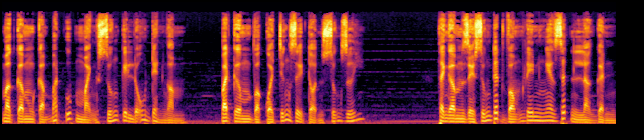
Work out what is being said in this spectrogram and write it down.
Mà cầm cả bát úp mạnh xuống cái lỗ đen ngầm Bát cơm và quả trứng rơi toàn xuống dưới. Thành âm rơi xuống đất vọng lên nghe rất là gần.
